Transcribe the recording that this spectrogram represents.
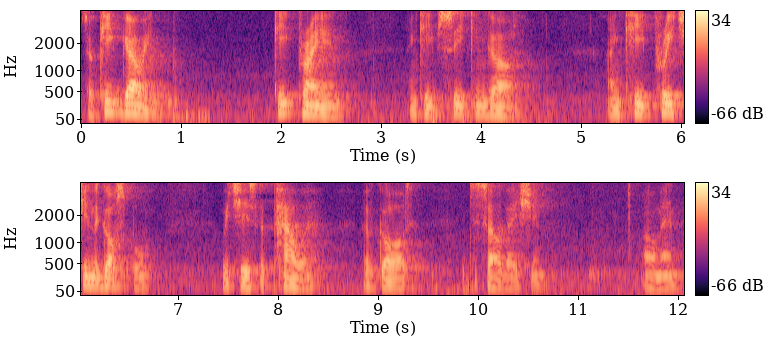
So keep going. Keep praying and keep seeking God and keep preaching the gospel, which is the power of God to salvation. Amen.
